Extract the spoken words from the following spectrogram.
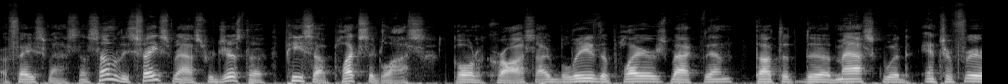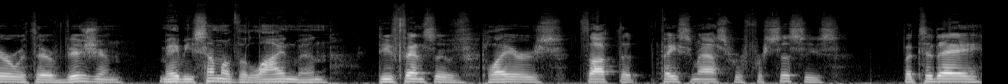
a face mask. Now, some of these face masks were just a piece of plexiglass going across. I believe the players back then thought that the mask would interfere with their vision. Maybe some of the linemen defensive players thought that face masks were for sissies. But today,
